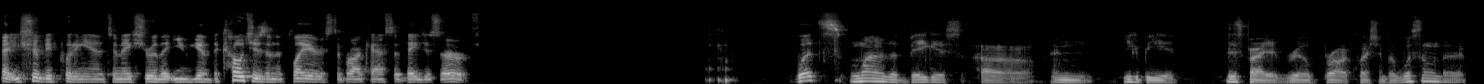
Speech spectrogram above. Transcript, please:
that you should be putting in to make sure that you give the coaches and the players the broadcast that they deserve. What's one of the biggest, uh, and you could be, a, this is probably a real broad question, but what's some of the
